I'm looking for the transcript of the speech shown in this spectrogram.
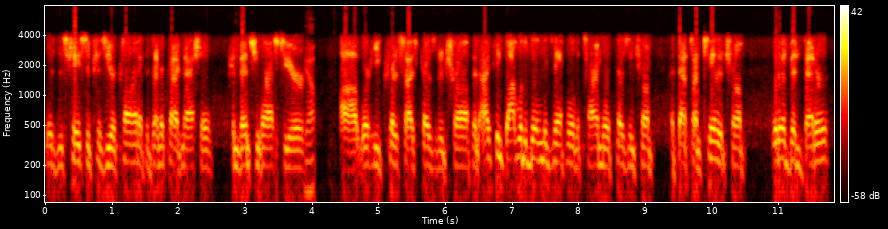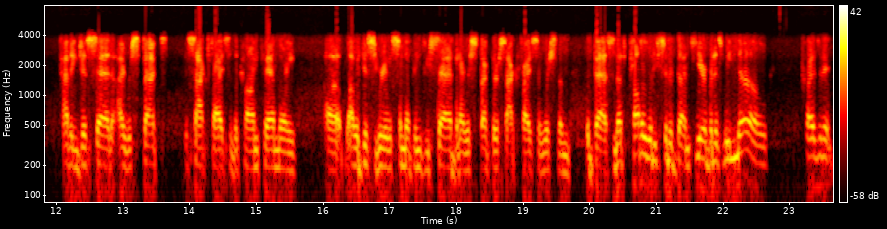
was this case of Khizr Khan at the Democratic National Convention last year, Yep. uh, where he criticized President Trump. And I think that would have been an example of a time where President Trump, at that time, candidate Trump, would have been better having just said, I respect the sacrifice of the Khan family. Uh, I would disagree with some of the things he said, but I respect their sacrifice and wish them the best. And that's probably what he should have done here. But as we know, president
